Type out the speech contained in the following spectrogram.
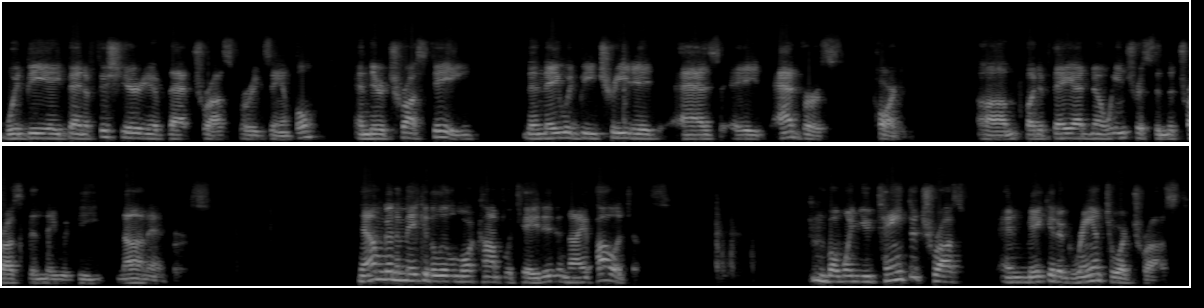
would be a beneficiary of that trust, for example, and their trustee, then they would be treated as a adverse party. Um, but if they had no interest in the trust, then they would be non-adverse. Now I'm going to make it a little more complicated, and I apologize. but when you taint the trust and make it a grantor trust,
